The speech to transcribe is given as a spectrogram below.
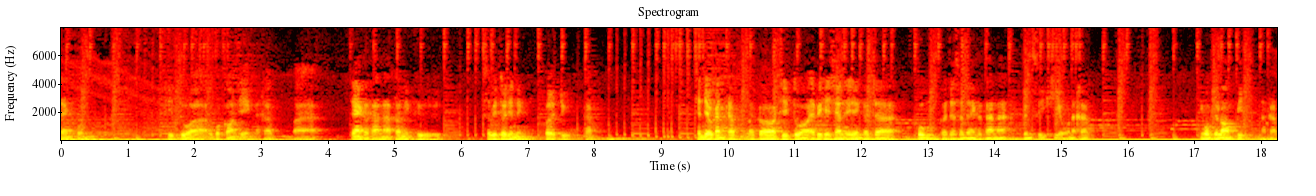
ดงผลที่ตัวอุปกรณ์เองนะครับว่าแจ้งสถานะตอนนี้คือสวิตช์ตัวที่ 1 เปิดอยู่ครับ เช่นเดียวกันครับ แล้วก็ที่ตัวแอปพลิเคชันเองก็จะปุ่มก็จะแสดงสถานะเป็นสีเขียวนะครับ ที่ผมจะลองปิดนะครับ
